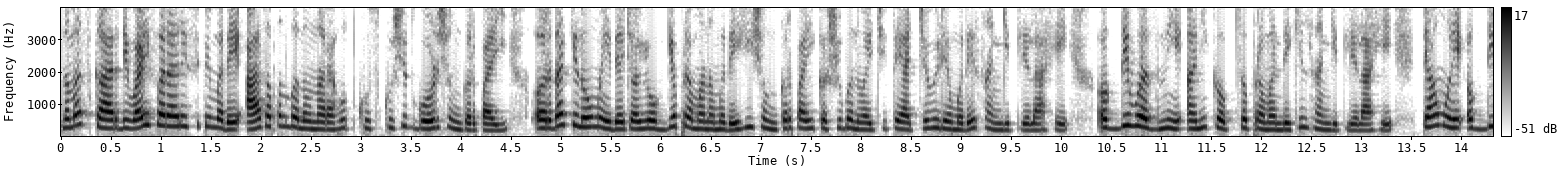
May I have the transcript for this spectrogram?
नमस्कार दिवाळी फराळ रेसिपीमध्ये आज आपण बनवणार आहोत खुसखुशीत गोड शंकरपाळी. अर्धा किलो मैद्याच्या योग्य प्रमाणामध्ये ही शंकरपाळी कशी बनवायची ते आजच्या व्हिडिओमध्ये सांगितलेलं आहे. अगदी वजनी आणि कपचं प्रमाण देखील सांगितलेलं आहे. त्यामुळे अगदी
